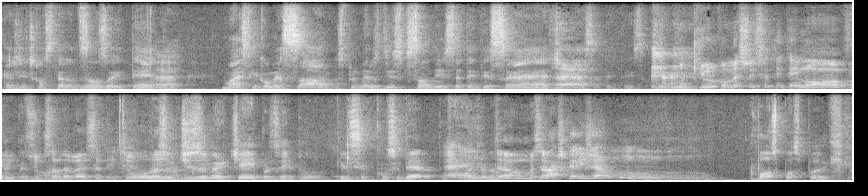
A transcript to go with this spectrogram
que a gente considera dos anos 80, É. mas que começaram, que os primeiros discos são de 77, É. né? 76. O Cure começou em 79, o Six and the Band em 78. Mas o Mary Chain, por exemplo, que ele se considera É, pós-punk não? então, mas eu acho que aí já é um. Pós-pós-punk.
